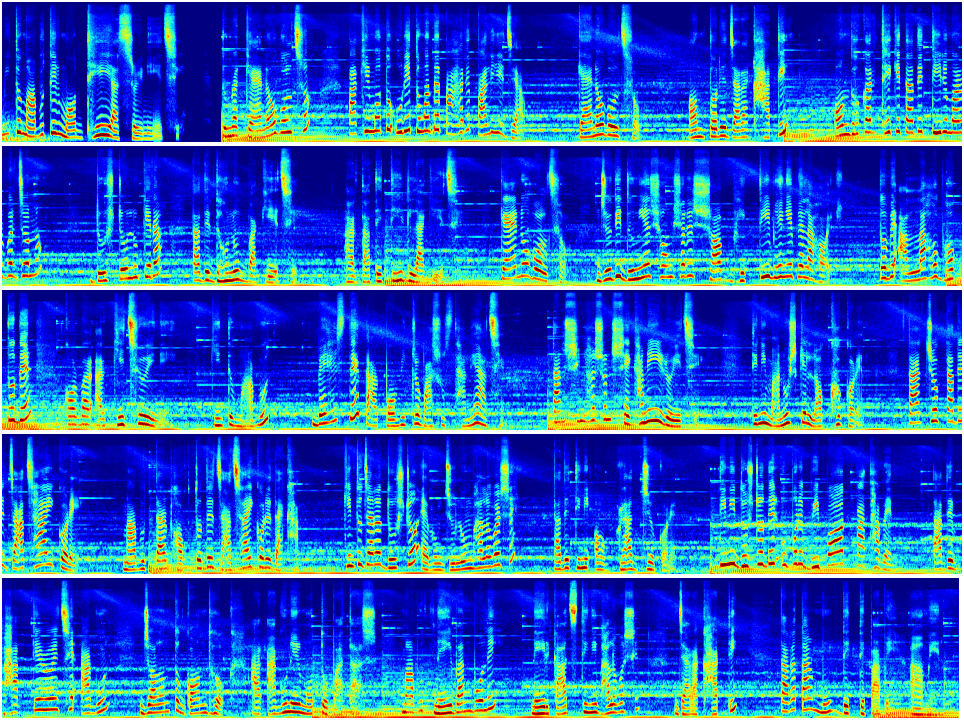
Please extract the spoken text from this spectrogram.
আমি তো মাবুতের মধ্যেই আশ্রয় নিয়েছি। তোমরা কেন বলছো, পাখির মতো উড়ে তোমাদের পাহাড়ে পালিয়ে যাও? কেন বলছো, অন্তরে যারা খাঁটি, অন্ধকার থেকে তাদের তীর মারবার জন্য? দুষ্ট লোকেরা তাদের ধনুক বাঁকিয়েছে আর তাতে তীর লাগিয়েছে। কেন বলছো, যদি দুনিয়ার সংসারের সব ভিত্তি ভেঙে ফেলা হয়, তবে আল্লাহ ভক্তদের করবার আর কিছুই নেই। কিন্তু মাবুদ বেহেস্তে তার পবিত্র বাসস্থানে আছেন। তার সিংহাসন সেখানেই রয়েছে। তিনি মানুষকে লক্ষ্য করেন। তার চোখ তাদের যাচাই করে। মাবুদ তার ভক্তদের যাচাই করে দেখান। কিন্তু যারা দুষ্ট এবং জুলুম ভালোবাসে, তাদের তিনি অগ্রাহ্য করেন। তিনি দুষ্টদের উপরে বিপদ পাঠাবেন। তাদের ভাগ্যে রয়েছে আগুন জ্বলন্ত গন্ধক আর আগুনের মতো বাতাস। মাবুত নেইবান বলেই নেইর কাজ তিনি ভালোবাসেন। যারা খাটি তারা তার মুখ দেখতে পাবে। আমেন।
